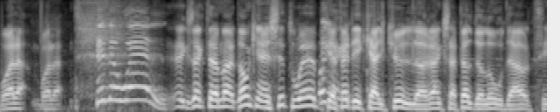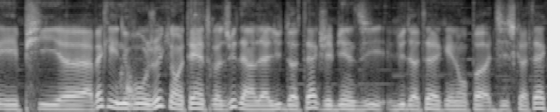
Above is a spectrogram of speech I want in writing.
Voilà, voilà. C'est Noël! Exactement. Donc, il y a un site web qui a fait des calculs, Laurent, qui s'appelle The Loadout. Et puis, euh, avec les nouveaux jeux qui ont été introduits dans la ludothèque, j'ai bien dit ludothèque et non pas discothèque.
